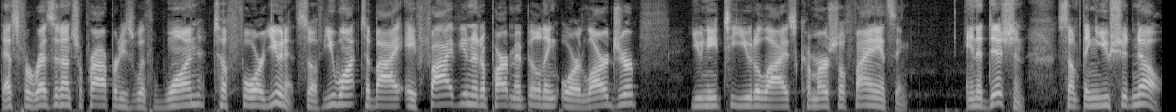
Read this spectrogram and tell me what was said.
that's for residential properties with one to four units. So if you want to buy a five unit apartment building or larger, you need to utilize commercial financing. In addition, something you should know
